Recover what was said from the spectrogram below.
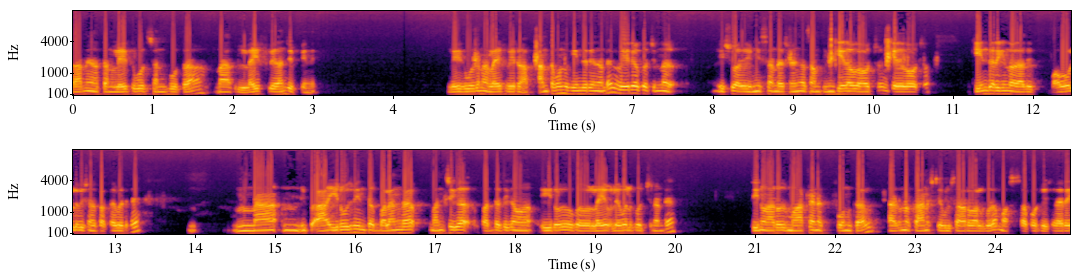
సార్ నేను తను లేకపోతే చనిపోతా నాకు లైఫ్ లేదని చెప్పింది. లేకపోతే నా లైఫ్ వేరే అంతకుముందుకు ఏం జరిగిందంటే వేరే ఒక చిన్న ఇష్యూ అది మిస్అండర్స్టాండింగ్ సంథింగ్ ఇంకేదో కావచ్చు ఇంకేదో కావచ్చు. ఏం జరిగిందో అది ఓల్డ్ విషయాన్ని పక్క పెడితే నా ఆ ఈ రోజు ఇంత బలంగా మంచిగా పద్ధతిగా ఈ రోజు ఒక లెవెల్కి వచ్చినంటే తిను ఆ రోజు మాట్లాడిన ఫోన్ కాల్ అడున్న కానిస్టేబుల్ సార్ వాళ్ళు కూడా మస్తు సపోర్ట్ చేశారు. అరే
